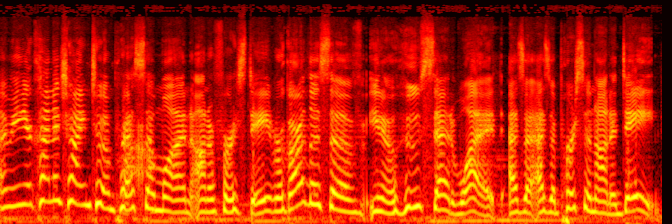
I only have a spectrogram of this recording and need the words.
I mean, you're kind of trying to impress someone on a first date, regardless of you know who said what. As a as a person on a date,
